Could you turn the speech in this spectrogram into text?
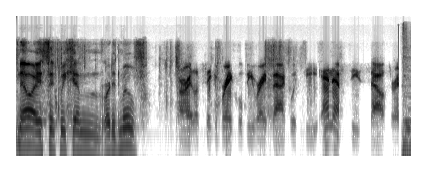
No, I think we can ready to move. All right, let's take a break. We'll be right back with the NFC South. Right.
